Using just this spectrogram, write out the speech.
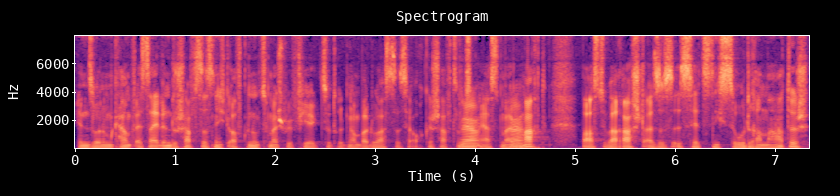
in so einem Kampf. Es sei denn, du schaffst es nicht oft genug, zum Beispiel Viereck zu drücken, aber du hast es ja auch geschafft und Ja, zum ersten Mal ja. gemacht. Warst überrascht, also es ist jetzt nicht so dramatisch.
